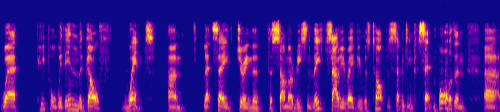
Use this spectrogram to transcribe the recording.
where people within the Gulf went, um, let's say during the, the summer recently, Saudi Arabia was top, 17% more than, uh,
